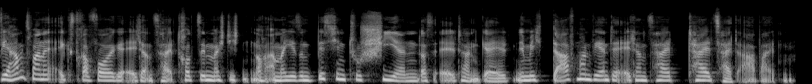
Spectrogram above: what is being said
Wir haben zwar eine extra Folge Elternzeit, trotzdem möchte ich noch einmal hier so ein bisschen touchieren, das Elterngeld. Nämlich darf man während der Elternzeit Teilzeit arbeiten.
